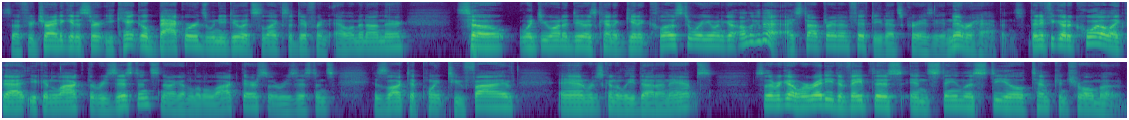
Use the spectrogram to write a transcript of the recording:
So if you're trying to get a certain, you can't go backwards when you do it, selects a different element on there. So what you want to do is kind of get it close to where you want to go. Oh, look at that. I stopped right on 50. That's crazy. It never happens. Then if you go to coil like that, you can lock the resistance. Now I got a little lock there, so the resistance is locked at 0.25, and we're just going to leave that on amps. So there we go. We're ready to vape this in stainless steel temp control mode.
